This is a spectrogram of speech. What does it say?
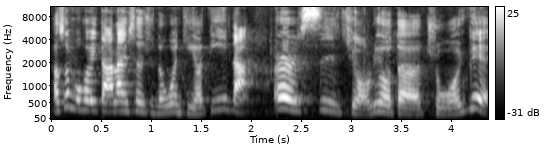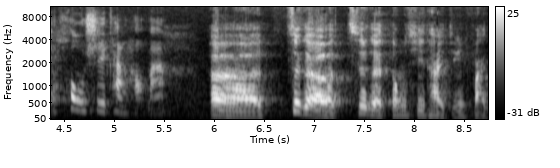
老师，我们回答赖社群的问题哦。第一档二四九六的卓越后市看好吗？呃，这个这个东西它已经反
